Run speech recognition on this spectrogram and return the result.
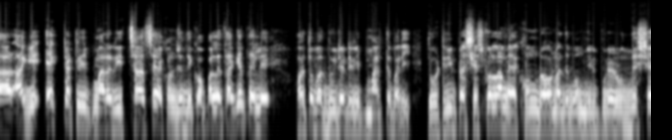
তার আগে একটা ট্রিপ মারার ইচ্ছা আছে। এখন যদি কপালে থাকে তাহলে হয়তো বা দুইটা ট্রিপ মারতে পারি। তো ট্রিপটা শেষ করলাম। এখন রওনা দেবো মিরপুরের উদ্দেশ্যে।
